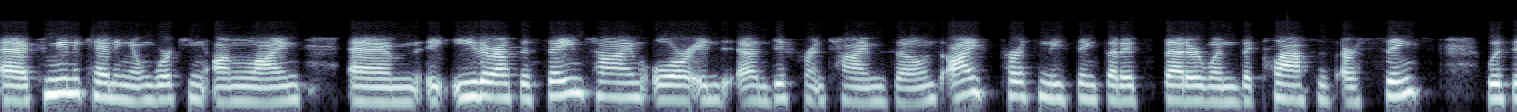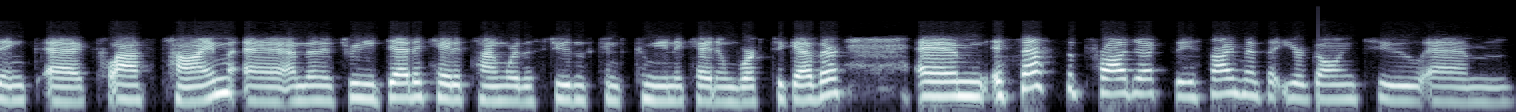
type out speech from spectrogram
uh, communicating and working online, um, either at the same time or in, in different time zones. I personally think that it's better when the classes are synced within uh, class time, uh, and then it's really dedicated time where the students can communicate and work together. Um, assess the project, the assignment that you're going to um,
